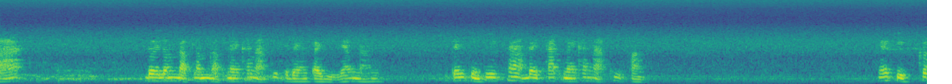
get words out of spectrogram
า โดยลำดับลำดับในขณะที่แสดงไปอยู่แล้วนั้น เป็นสิ่งที่ทราบได้ชัดในขณะที่ฟัง แล้วจิตก็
